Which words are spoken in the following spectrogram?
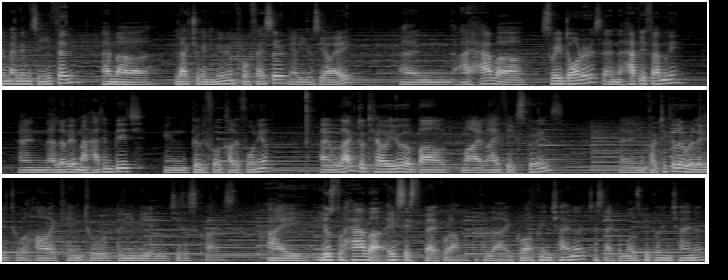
my name is Ethan. I'm a electrical engineering professor at UCLA, and I have uh, three daughters and a happy family. And I live in Manhattan Beach in beautiful California. I would like to tell you about my life experience, uh, in particular related to how I came to believe in Jesus Christ. I used to have an atheist background because I grew up in China, just like most people in China.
